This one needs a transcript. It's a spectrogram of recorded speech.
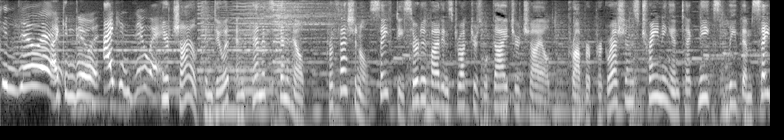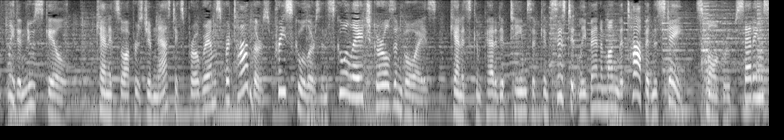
can do it. I can do it. I can do it. Your child can do it, and Kennett's can help. Professional, safety certified instructors will guide your child. Proper progressions, training, and techniques lead them safely to new skills. Kennett's offers gymnastics programs for toddlers, preschoolers, and school age girls and boys. Kennett's competitive teams have consistently been among the top in the state. Small group settings,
